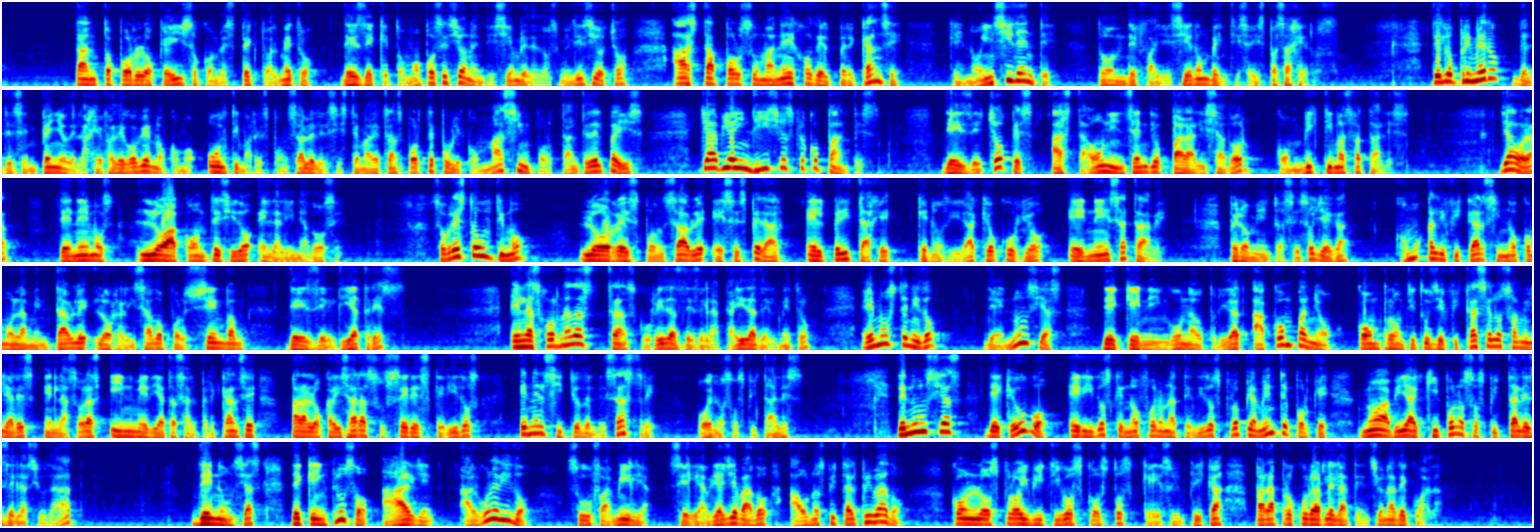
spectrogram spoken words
tanto por lo que hizo con respecto al metro desde que tomó posesión en diciembre de 2018, hasta por su manejo del percance, que no incidente, donde fallecieron 26 pasajeros. De lo primero, del desempeño de la jefa de gobierno como última responsable del sistema de transporte público más importante del país, ya había indicios preocupantes, desde choques hasta un incendio paralizador con víctimas fatales. Y ahora tenemos lo acontecido en la línea 12. Sobre esto último, lo responsable es esperar el peritaje que nos dirá qué ocurrió en esa trave. Pero mientras eso llega, ¿cómo calificar sino como lamentable lo realizado por Sheinbaum desde el día 3? En las jornadas transcurridas desde la caída del metro, hemos tenido denuncias de que ninguna autoridad acompañó con prontitud y eficacia a los familiares en las horas inmediatas al percance para localizar a sus seres queridos en el sitio del desastre o en los hospitales. Denuncias de que hubo heridos que no fueron atendidos propiamente porque no había equipo en los hospitales de la ciudad. Denuncias de que incluso a alguien, algún herido, su familia se le habría llevado a un hospital privado, con los prohibitivos costos que eso implica para procurarle la atención adecuada.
